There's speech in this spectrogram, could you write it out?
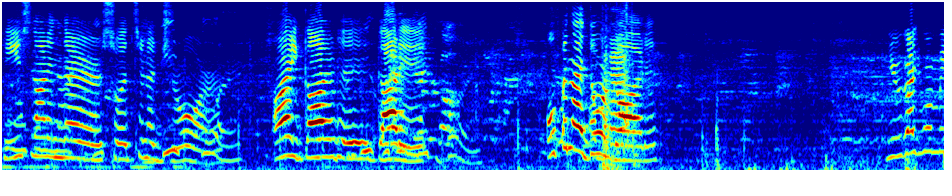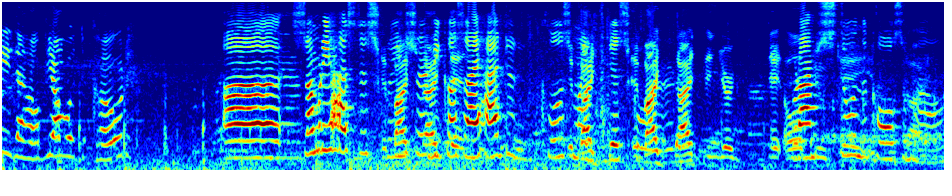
Key's not in there, so it's in a drawer. Alright, uh, got it. Got it. Open that door, God. You guys want me to help y'all with the code? Uh, somebody has to I screen share because then- I had to close my I Discord. if I died, then you're then all but I'm still in the call somehow.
